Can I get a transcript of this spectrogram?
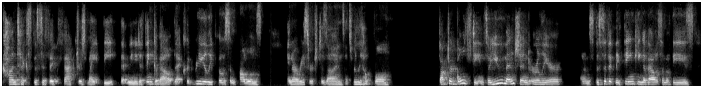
context specific factors might be that we need to think about that could really pose some problems in our research designs. That's really helpful. Dr. Goldstein, so you mentioned earlier um, specifically thinking about some of these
